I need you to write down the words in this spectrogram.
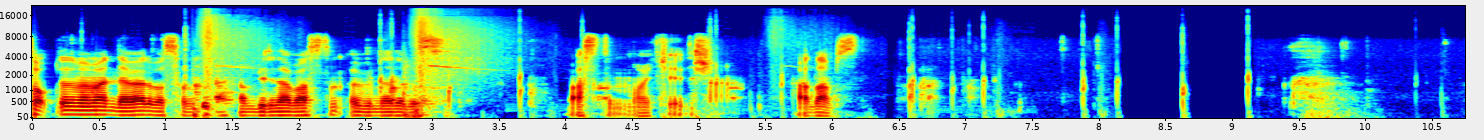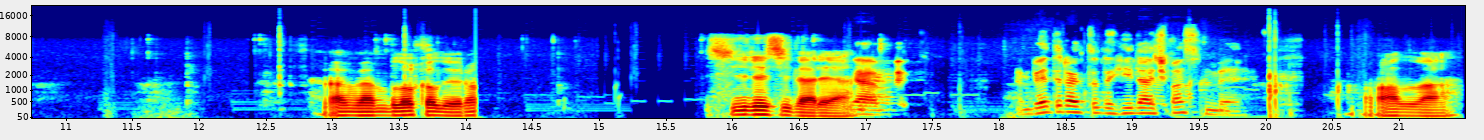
Topladım hemen level basalım. Zaten birine bastım öbürüne de bastım. Bastım okeydir. Adamsın. Hemen ben blok alıyorum. Hileciler ya. Ya be- Bedrock'ta da hile açmazsın be. Valla.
